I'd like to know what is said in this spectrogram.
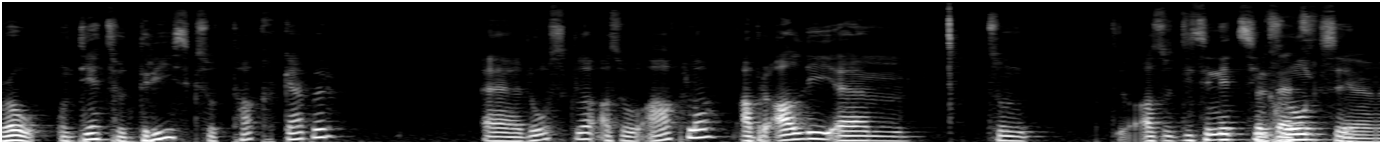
Bro, und die hat so 30 so Taktgeber äh, losgelassen, also angelassen. Aber alle, ähm, zum, also die sind nicht synchron gewesen. Ja.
